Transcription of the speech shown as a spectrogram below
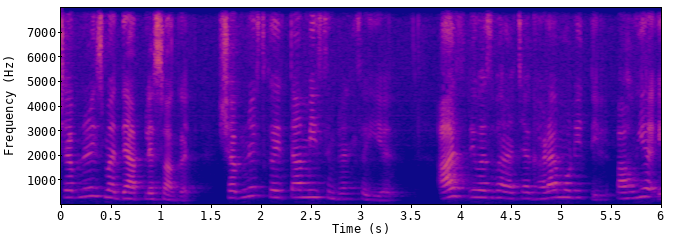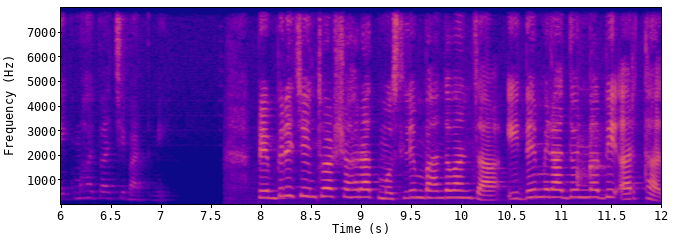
शबनीजमध्ये आपले स्वागत. शबनीज करिता मी सिमरन सय्यद. आज दिवसभराच्या घडामोडीतील पाहूया एक महत्त्वाची बातमी. पिंपरी चिंचवड शहरात मुस्लिम बांधवांचा ईदे मिलादुन्नबी अर्थात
